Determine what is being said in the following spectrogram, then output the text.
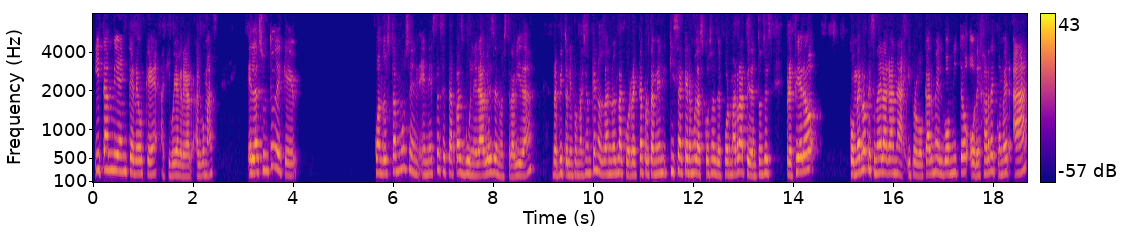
Y también creo que, aquí voy a agregar algo más, el asunto de que cuando estamos en, en estas etapas vulnerables de nuestra vida, repito, la información que nos dan no es la correcta, pero también quizá queremos las cosas de forma rápida. Entonces, prefiero comer lo que se me dé la gana y provocarme el vómito o dejar de comer a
